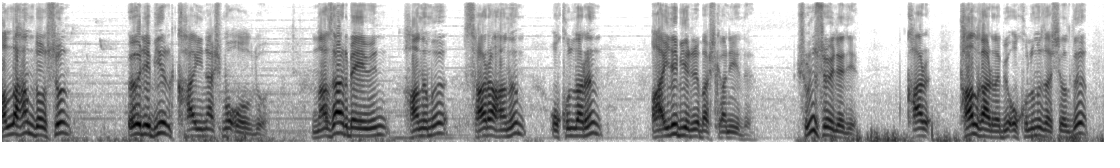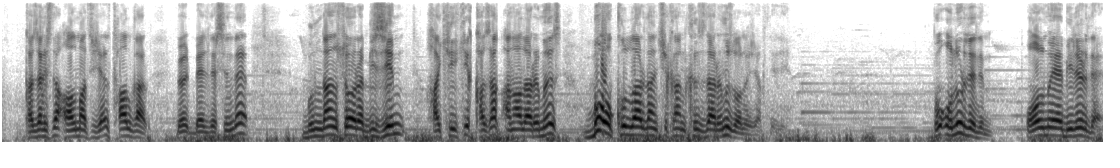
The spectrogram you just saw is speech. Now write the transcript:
Allah hamdolsun öyle bir kaynaşma oldu. Nazar Bey'in hanımı Sara Hanım okulların aile birliği başkanıydı. Şunu söyledi. Kar, Talgar'da bir okulumuz açıldı. Kazakistan Almatı şehri Talgar beldesinde. Bundan sonra bizim hakiki Kazak analarımız bu okullardan çıkan kızlarımız olacak dedi. Bu olur dedim. Olmayabilir de.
